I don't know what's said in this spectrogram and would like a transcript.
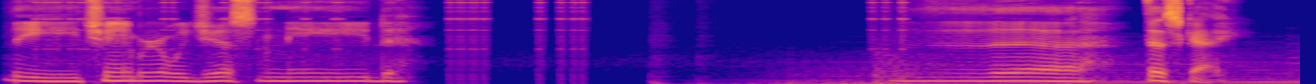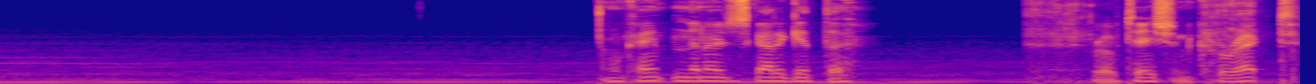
the chamber, we just need the this guy. Okay, and then I just got to get the rotation correct.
